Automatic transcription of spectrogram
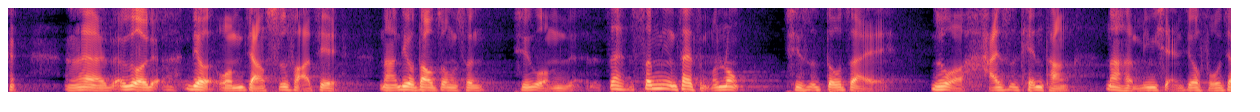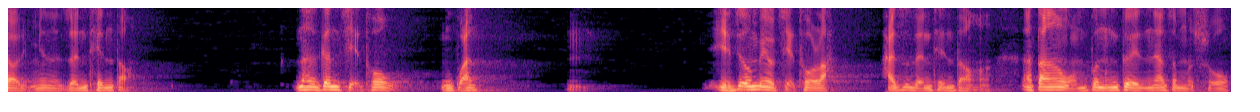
那若六，我们讲司法界，那六道众生，其实我们在生命再怎么弄，其实都在。若还是天堂，那很明显就佛教里面的人天道，那跟解脱无关，也就没有解脱了，还是人天道啊。那当然我们不能对人家这么说，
